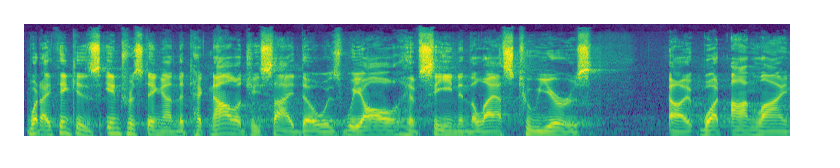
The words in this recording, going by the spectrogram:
What I think is interesting on the technology side, though, is we all have seen in the last two years uh, what online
